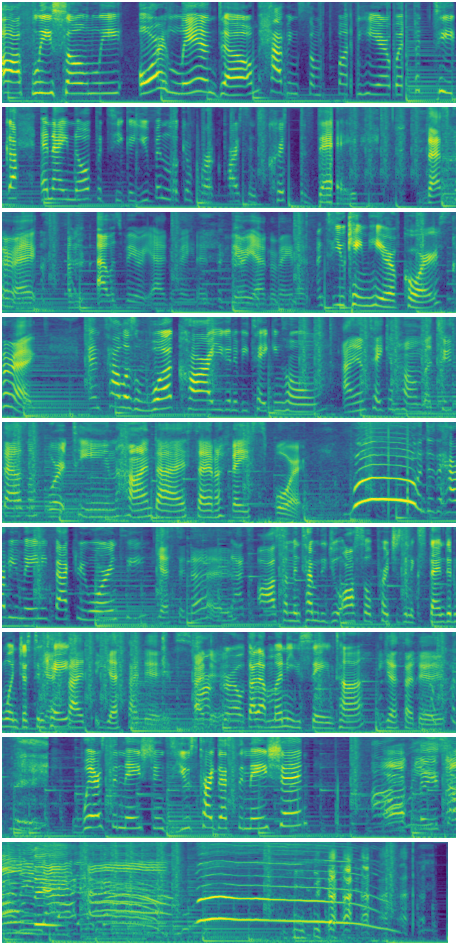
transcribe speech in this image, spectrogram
Off Lease Only, Orlando. I'm having some fun here with Patika. And I know, Patika, you've been looking for a car since Christmas Day That's correct. Um, I was very aggravated. Very aggravated. until you came here, of course. Correct. And tell us what car are you going to be taking home? I am taking home a 2014 Hyundai Santa Fe Sport. Woo! And does it have remaining factory warranty? Yes, it does. That's awesome. And tell me, did you also purchase an extended one just in yes, case? I, yes, I did. I Smart did. girl, with all that money you saved, huh? Yes, I did. Where's the nation's used car destination? Off lease only. Woo!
